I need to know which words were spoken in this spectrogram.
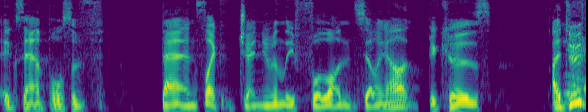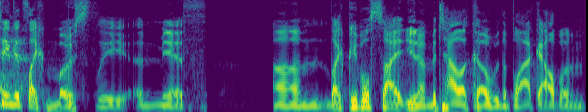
examples of bands like genuinely full on selling out because I do think it's like mostly a myth. Um, like people cite, you know, Metallica with the Black Album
